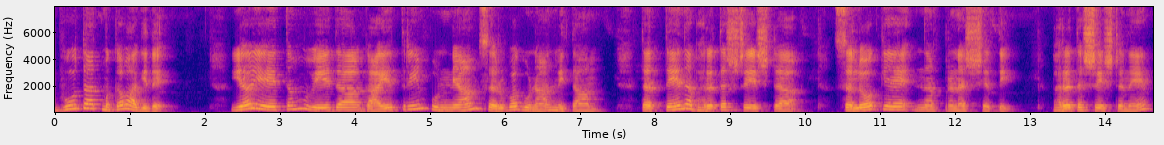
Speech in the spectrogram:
ಭೂತಾತ್ಮಕವಾಗಿದೆ. ಯ ಏತಂ ವೇದ ಗಾಯತ್ರೀಂ ಪುಣ್ಯಾಂ ಸರ್ವಗುಣಾನ್ವಿತಾಂ. ತತ್ತೇನ ಭರತಶ್ರೇಷ್ಠ ಸಲೋಕೆ ನ ಪ್ರಣಶ್ಯತಿ. ಭರತಶ್ರೇಷ್ಠನೇ,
